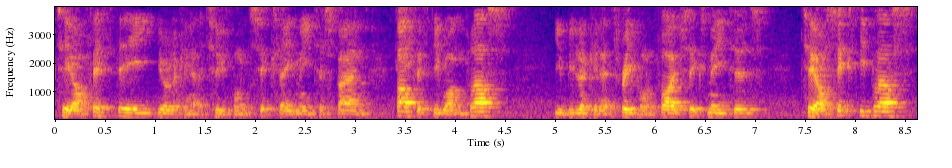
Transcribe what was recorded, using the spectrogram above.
TR50, you're looking at a 2.68 metre span, R51 Plus, you'd be looking at 3.56 metres, TR60 Plus,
